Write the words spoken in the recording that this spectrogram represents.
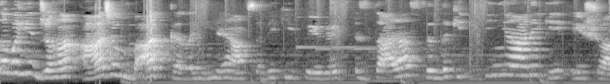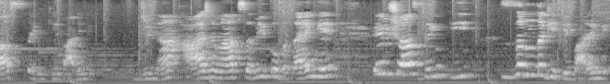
तो वहीं जहाँ आज हम बात कर रही हैं, आप सभी की फेवरेट जारा सिद्दीकी यानी कि ईशा सिंह के बारे में। जी हाँ आज हम आप सभी को बताएँगे ईशा सिंह की ज़िंदगी के बारे में।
